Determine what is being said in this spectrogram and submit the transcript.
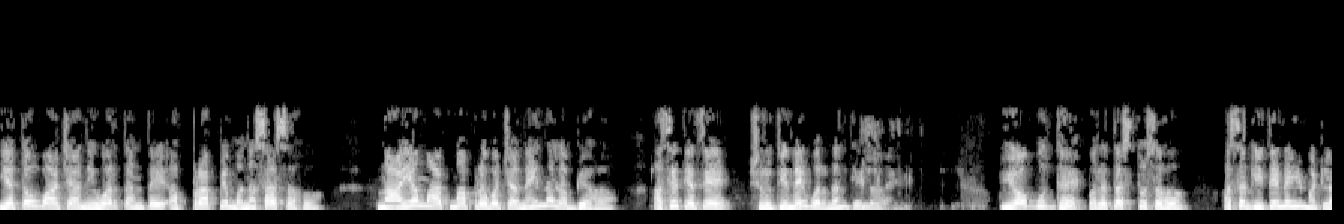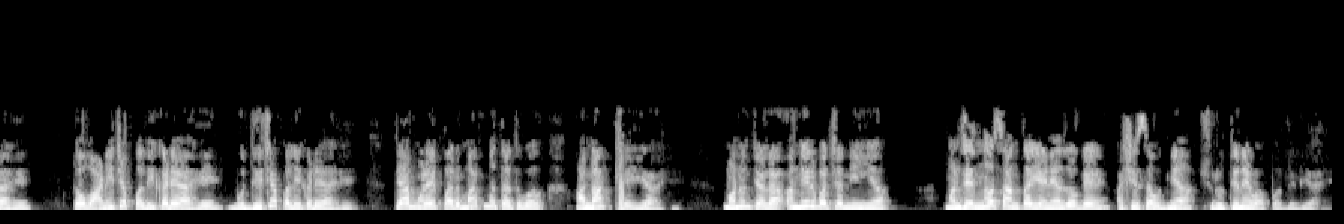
यतो वाचा निवर्तनते अप्राप्य मनसासह नायम आत्मा प्रवचने न लभ्य असे त्याचे श्रुतीने वर्णन केलं आहे. यो बुद्ध परतस्तु सह असं गीतेनेही म्हटलं आहे. तो वाणीच्या पलीकडे आहे बुद्धीच्या पलीकडे आहे. त्यामुळे परमात्म तत्व अनाख्येय आहे. म्हणून त्याला अनिर्वचनीय म्हणजे न सांगता येण्याजोगे अशी संज्ञा श्रुतीने वापरलेली आहे.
